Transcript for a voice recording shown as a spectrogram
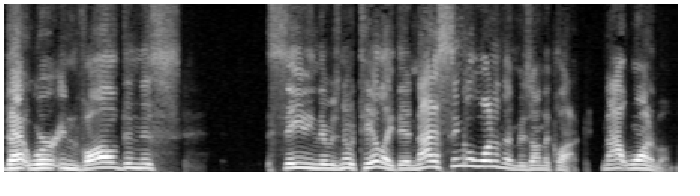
that were involved in this saying there was no taillight there, not a single one of them is on the clock. Not one of them.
